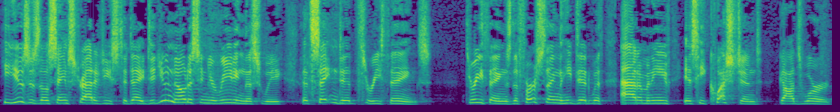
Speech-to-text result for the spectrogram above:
he uses those same strategies today. Did you notice in your reading this week that Satan did three things? Three things. The first thing that he did with Adam and Eve is he questioned God's word.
